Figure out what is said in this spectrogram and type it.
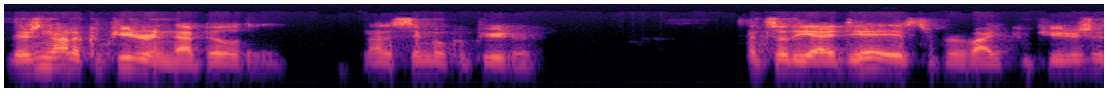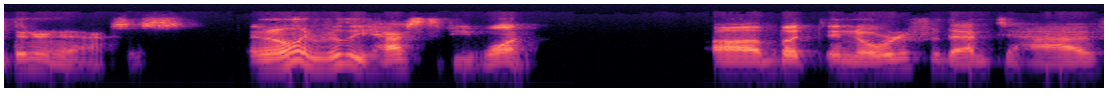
There's not a computer in that building, not a single computer. And so the idea is to provide computers with internet access. And it only really has to be one. Uh, but in order for them to have,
